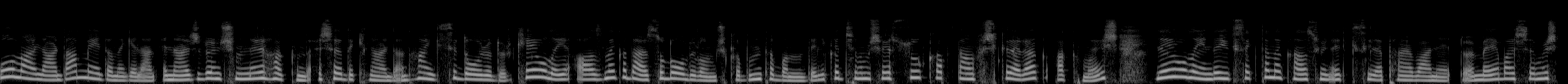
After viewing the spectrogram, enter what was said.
Bu olaylardan meydana gelen enerji dönüşümleri hakkında aşağıdakilerden hangisi doğrudur? K olayı ağzına kadar su doldurulmuş kabın tabanına delik açılmış ve su kaptan fışkırarak akmış. L olayında yüksekten akan suyun etkisiyle pervane dönmeye başlamış.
